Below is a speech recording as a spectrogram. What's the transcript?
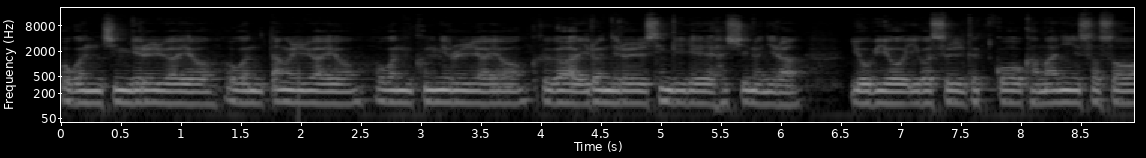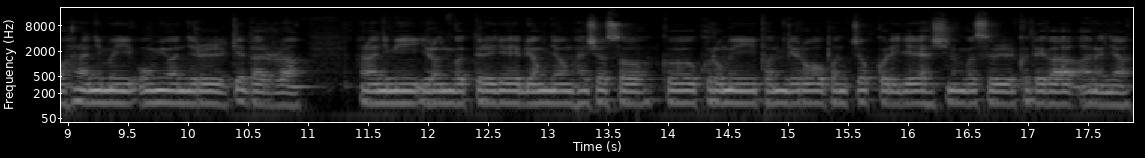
혹은 징계를 위하여, 혹은 땅을 위하여, 혹은 긍휼을 위하여 그가 이런 일을 생기게 하시느니라. 요비여 이것을 듣고 가만히 서서 하나님의 오묘한 일을 깨달으라. 하나님이 이런 것들에게 명령하셔서 그 구름의 번개로 번쩍거리게 하시는 것을 그대가 아느냐?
